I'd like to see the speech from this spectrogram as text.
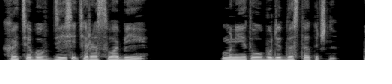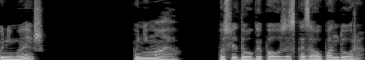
Хотя бы в десять раз слабее. Мне этого будет достаточно, понимаешь?» «Понимаю», – после долгой паузы сказала Пандора.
